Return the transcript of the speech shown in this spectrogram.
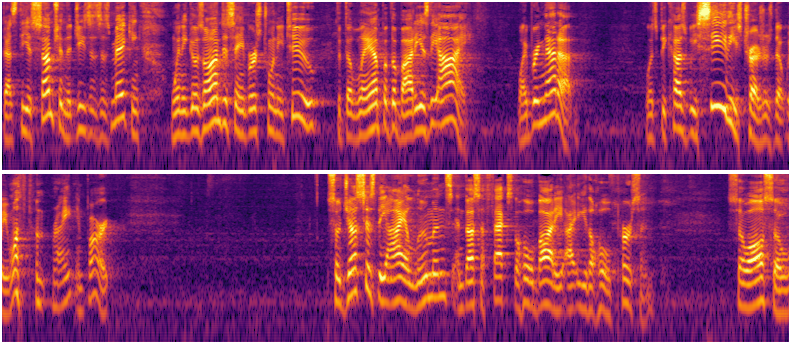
That's the assumption that Jesus is making when he goes on to say in verse 22 that the lamp of the body is the eye. Why bring that up? Well, it's because we see these treasures that we want them, right? In part. So, just as the eye illumines and thus affects the whole body, i.e., the whole person, so also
